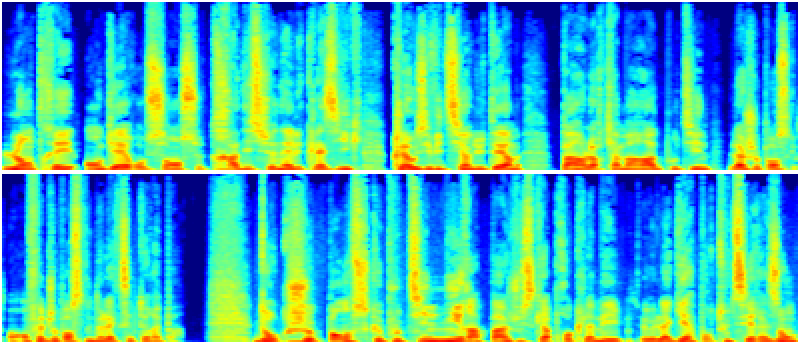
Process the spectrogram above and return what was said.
l'entrée en guerre au sens traditionnel, classique, clausewitzien du terme, par leur camarade Poutine, là je pense, en fait je pense qu'ils ne l'accepteraient pas. Donc je pense que Poutine n'ira pas jusqu'à proclamer euh, la guerre pour toutes ces raisons,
